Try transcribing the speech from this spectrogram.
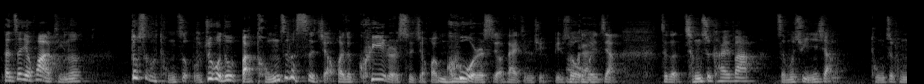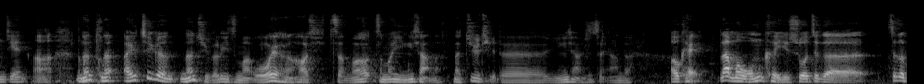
但这些话题呢？都是个同志，我最后都把同志的视角或者 queer 视角或者酷儿视角带进去。比如说，我会讲这个城市开发怎么去影响同志空间啊。能能哎，这个能举个例子吗？我也很好奇，怎么怎么影响呢？那具体的影响是怎样的？OK，那么我们可以说这个这个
